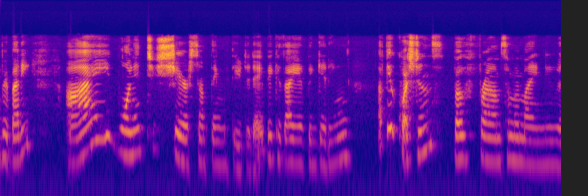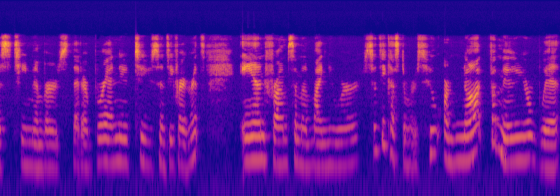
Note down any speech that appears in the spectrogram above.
everybody. I wanted to share something with you today because I have been getting a few questions, both from some of my newest team members that are brand new to Scentsy Fragrance and from some of my newer Scentsy customers who are not familiar with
